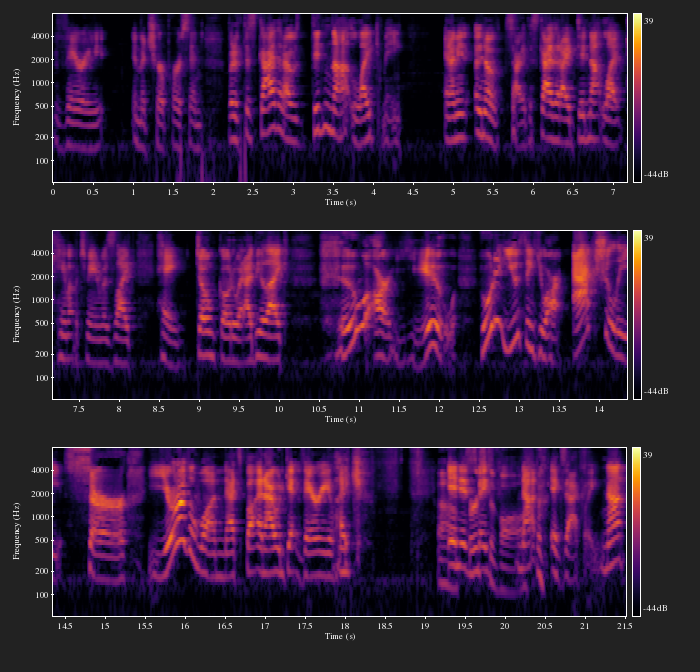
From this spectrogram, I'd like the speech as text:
very immature person, but if this guy that I was did not like me. And I mean, oh, no, sorry, this guy that I did not like came up to me and was like, "Hey, don't go to it." I'd be like, "Who are you? Who do you think you are? Actually, sir, you're the one that's." But And I would get very like uh, in his first face. of all, not exactly. Not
